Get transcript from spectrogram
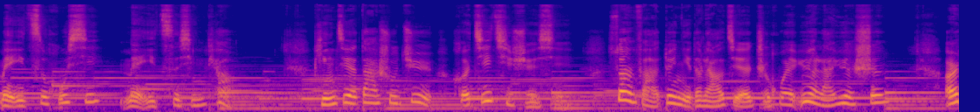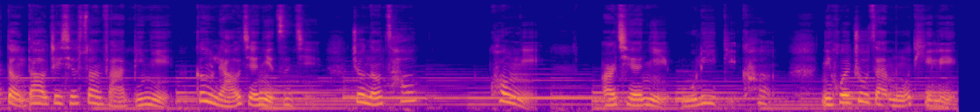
每一次呼吸、每一次心跳。凭借大数据和机器学习，算法对你的了解只会越来越深。而等到这些算法比你更了解你自己，就能操控你，而且你无力抵抗。你会住在母体里，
